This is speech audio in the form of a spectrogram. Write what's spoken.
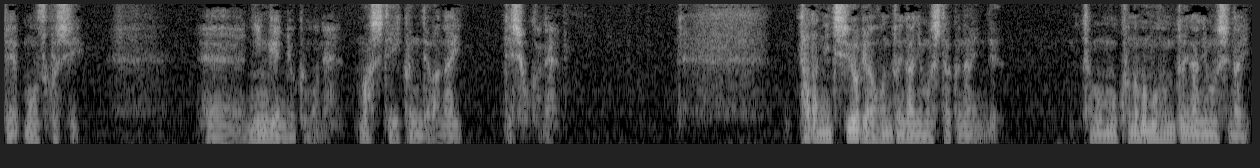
でもう少し、えー、人間力もね、増していくんではないでしょうかね。ただ日曜日は本当に何もしたくないんで。でももうこのまま本当に何もしない。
